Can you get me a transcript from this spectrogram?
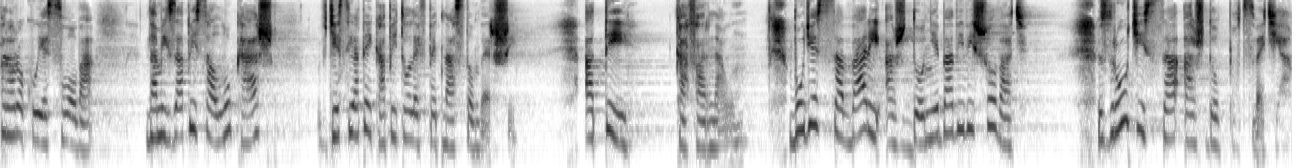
prorokuje slova. Nám ich zapísal Lukáš v 10. kapitole v 15. verši. A ty, Kafarnaum, bude sa vari až do neba vyvyšovať. Zrúti sa až do podsvetia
